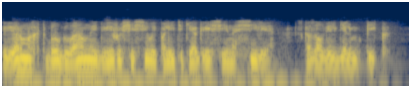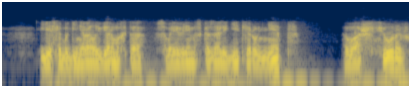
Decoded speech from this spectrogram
Вермахт был главной движущей силой политики агрессии и насилия, сказал Вильгельм Пик. Если бы генералы вермахта в свое время сказали Гитлеру «нет», ваш фюрер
